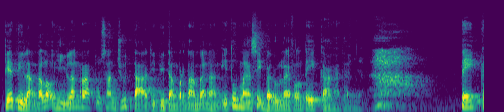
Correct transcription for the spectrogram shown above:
Dia bilang kalau hilang ratusan juta di bidang pertambangan itu masih baru level TK katanya. TK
